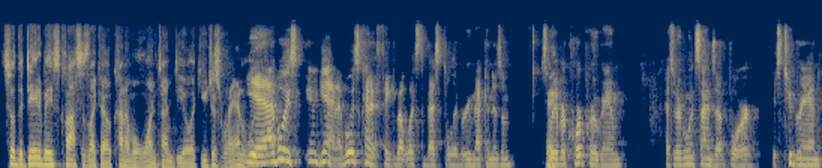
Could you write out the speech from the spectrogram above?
so the database class is like a kind of a one-time deal like you just ran one? Yeah i've always again i've always kind of think about what's the best delivery mechanism. So okay. we have our core program. That's what everyone signs up for. It's two grand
